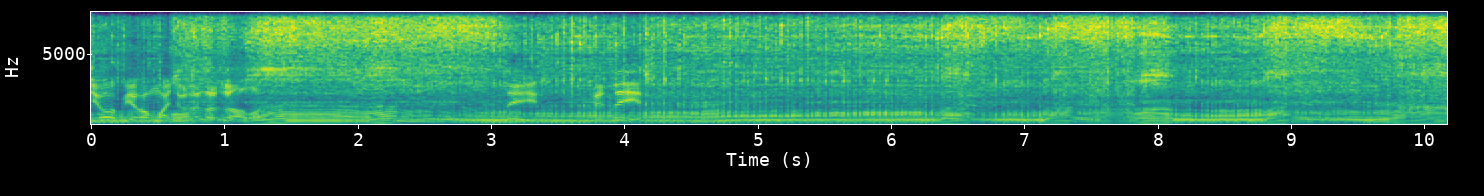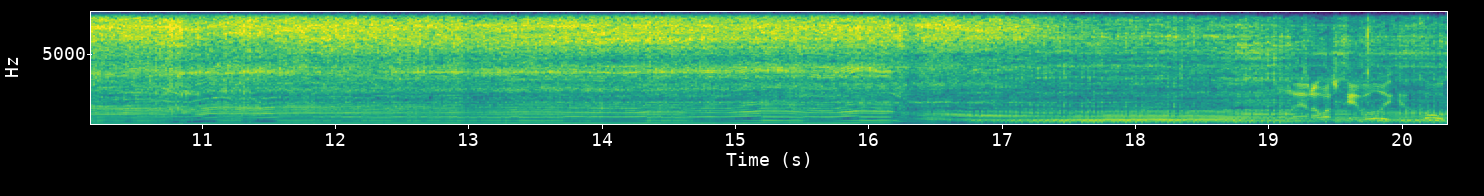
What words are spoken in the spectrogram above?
Йоп, його мать вже зажало. Ти ж, кидиш. Наверное, важке велике. Фу.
